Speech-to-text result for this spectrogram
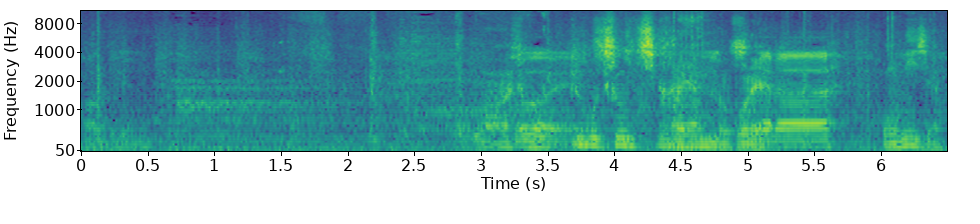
パークでねうわからやんのこれ。力鬼じゃん。こ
